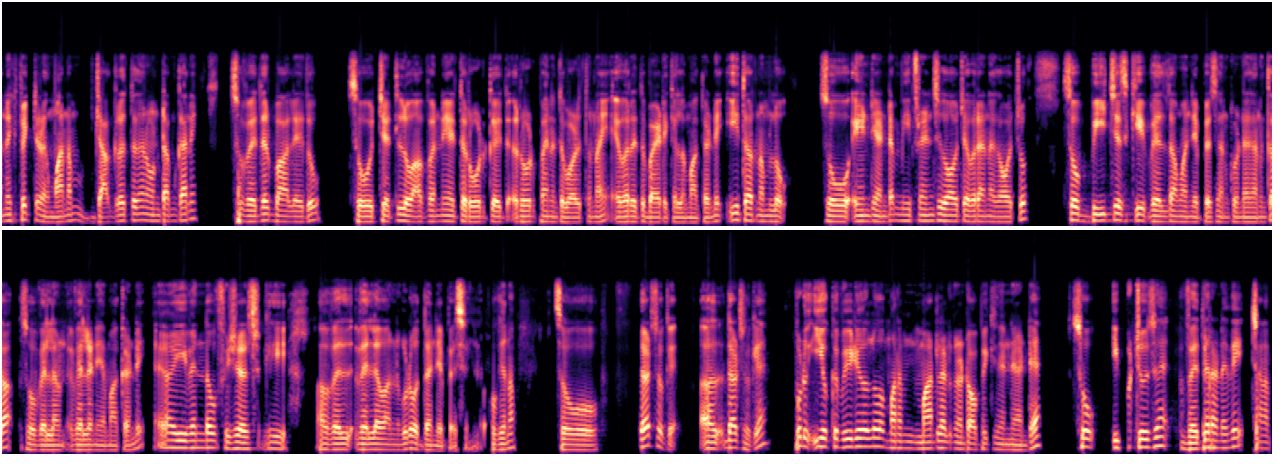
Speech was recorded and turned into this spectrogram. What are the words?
అన్ఎక్స్పెక్టెడ్ మనం జాగ్రత్తగానే ఉంటాం కానీ సో వెదర్ బాగాలేదు సో చెట్లు అవన్నీ అయితే రోడ్ రోడ్ పైన అయితే పడుతున్నాయి. ఎవరైతే బయటకు వెళ్ళమాకండి ఈ తరుణంలో సో ఏంటి అంటే మీ ఫ్రెండ్స్ కావచ్చు ఎవరైనా కావచ్చు సో బీచెస్కి వెళ్దామని చెప్పేసి అనుకుంటే కనుక సో వెళ్ళ వెళ్ళనియమాకండి. ఈవెన్ దో ఫిషర్స్కి వెల్ వెళ్ళే కూడా వద్దని చెప్పేసి ఓకేనా? So that's okay. That's okay. ఇప్పుడు ఈ యొక్క వీడియోలో మనం మాట్లాడుకున్న టాపిక్స్ ఏంటంటే సో ఇప్పుడు చూసే వెదర్ అనేది చాలా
